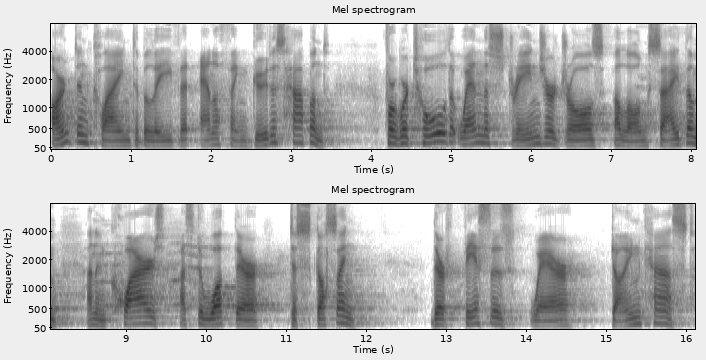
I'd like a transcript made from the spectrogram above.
aren't inclined to believe that anything good has happened. For we're told that when the stranger draws alongside them and inquires as to what they're discussing, their faces were downcast.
